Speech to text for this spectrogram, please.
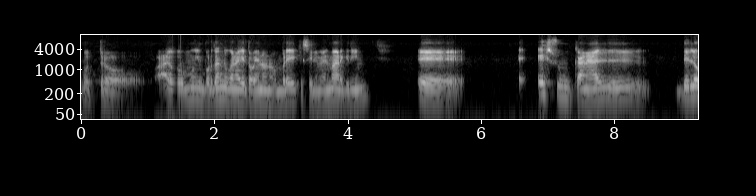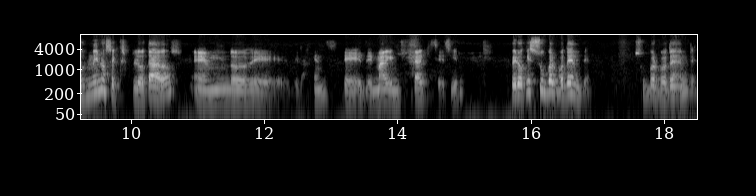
otro, algo muy importante, un canal que todavía no nombré, que es el email marketing. Eh, es un canal de los menos explotados en el mundo de, la gente, del marketing digital, quise decir, pero que es súper potente súper potente,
